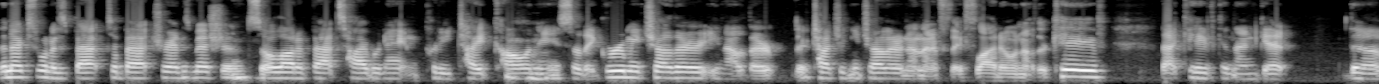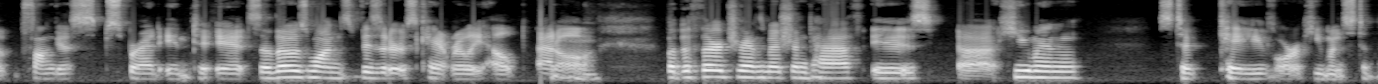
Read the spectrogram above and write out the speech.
The next one is bat to bat transmission. So a lot of bats hibernate in pretty tight colonies, so they groom each other. You know, they're they're touching each other, and then if they fly to another cave, that cave can then get the fungus spread into it. So those ones visitors can't really help at all. But the third transmission path is uh, humans to cave or humans to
